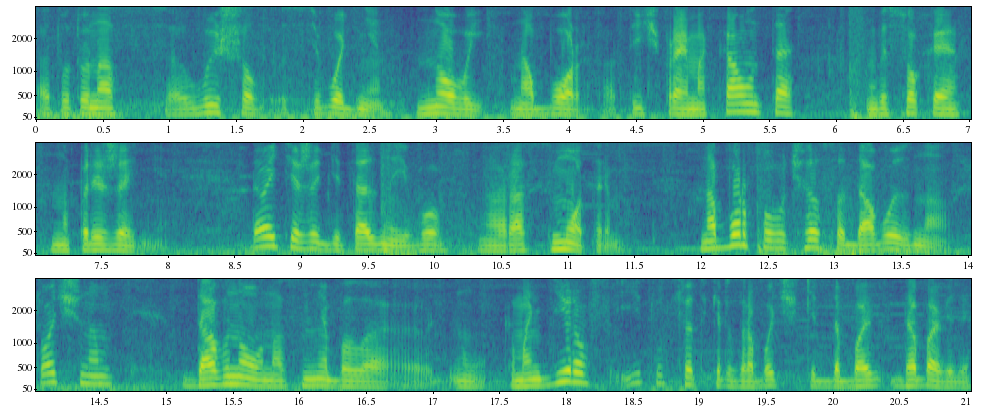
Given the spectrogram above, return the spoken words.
А тут у нас вышел сегодня новый набор Twitch Prime аккаунта высокое напряжение. Давайте же детально его а, рассмотрим. Набор получился довольно сочным. Давно у нас не было э, ну, командиров, и тут все-таки разработчики добав добавили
